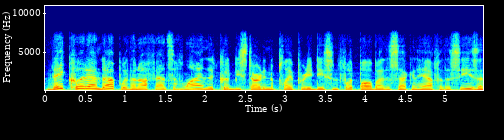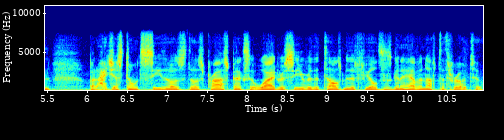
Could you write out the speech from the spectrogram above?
they could end up with an offensive line that could be starting to play pretty decent football by the second half of the season. But I just don't see those those prospects at wide receiver that tells me that Fields is going to have enough to throw to.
